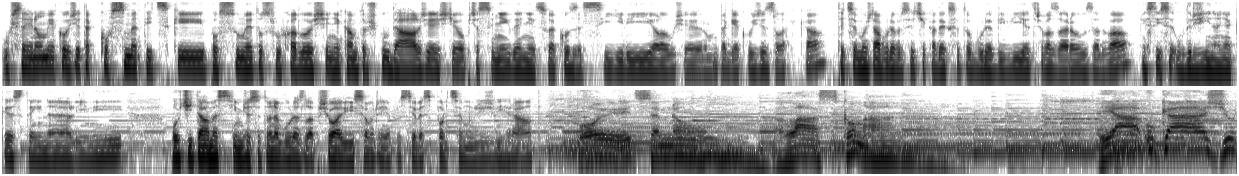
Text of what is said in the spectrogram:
Už se jenom jako, že tak kosmeticky posunuje to sluchadlo ještě někam trošku dál, že ještě občas se někde něco jako zesílí, ale už je jenom tak jako, že zlehka. Teď se možná bude prostě čekat, jak se to bude vyvíjet třeba za rok, za dva. Jestli se udrží na nějaké stejné linii, počítáme s tím, že se to nebude zlepšovat, když samozřejmě prostě ve sportce můžeš vyhrát. Pojď se mnou, lásko má. Já ukážu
